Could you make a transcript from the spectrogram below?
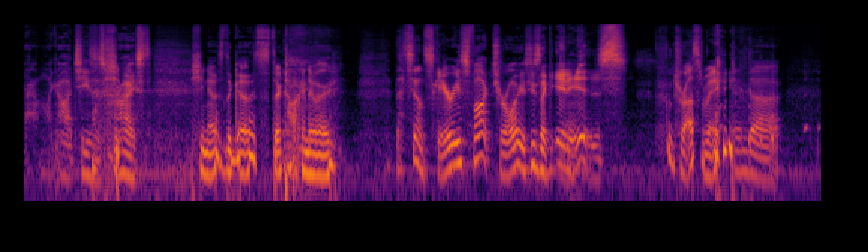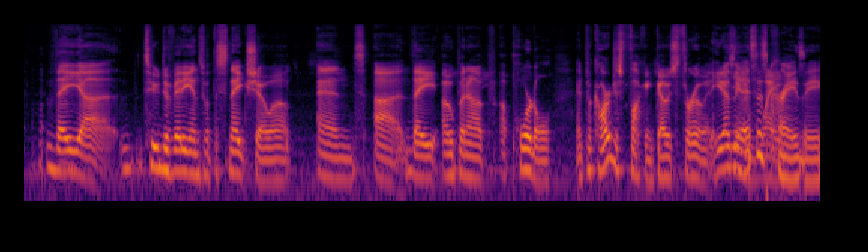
I'm like, "God, Jesus Christ, she knows the ghosts. They're talking to her. that sounds scary as fuck." Troi, she's like, "It is." Trust me. and uh, they uh, two Devidians with the snake show up, and uh, they open up a portal, and Picard just fucking goes through it. He doesn't Yeah, even. this is wait. crazy.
